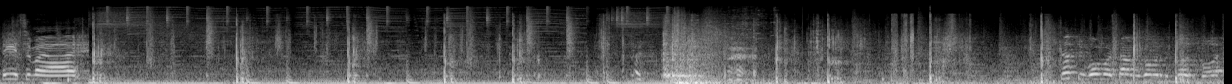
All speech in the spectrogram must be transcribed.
think it's in my eye. Touch it one more time. We're going to the coast, boy.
